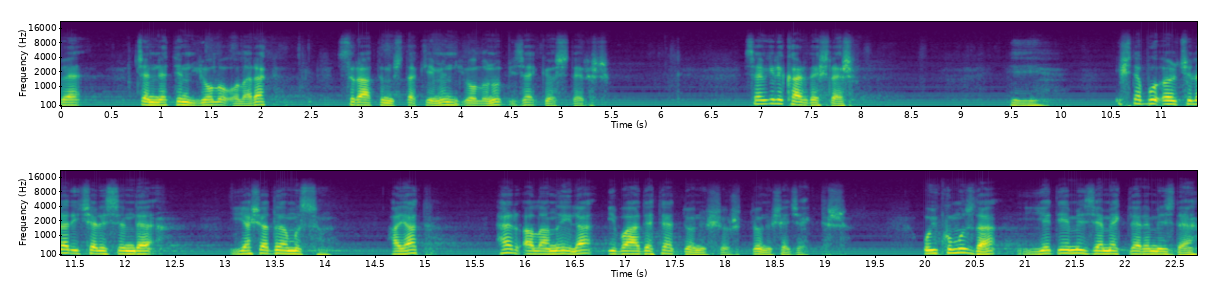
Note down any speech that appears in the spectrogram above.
ve cennetin yolu olarak sırat-ı müstakimin yolunu bize gösterir. Sevgili kardeşler, e, işte bu ölçüler içerisinde yaşadığımız hayat her alanıyla ibadete dönüşür, dönüşecektir. Uykumuz da, yediğimiz yemeklerimiz de,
